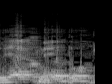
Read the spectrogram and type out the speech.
estudiar medo,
